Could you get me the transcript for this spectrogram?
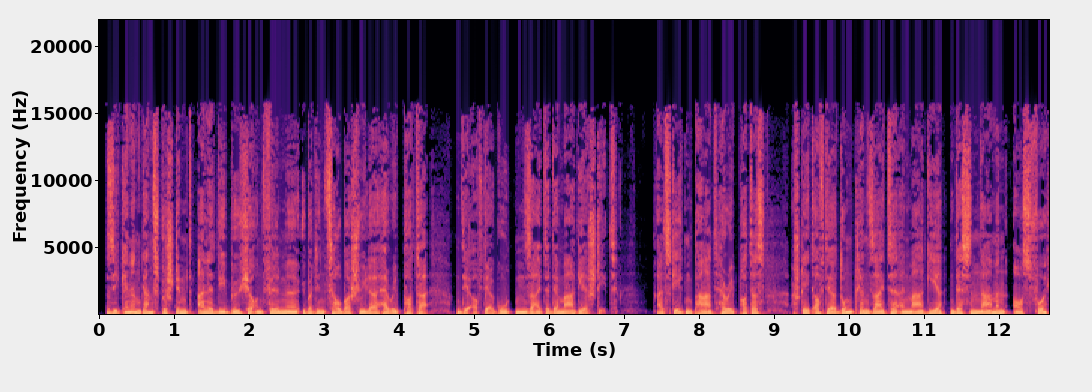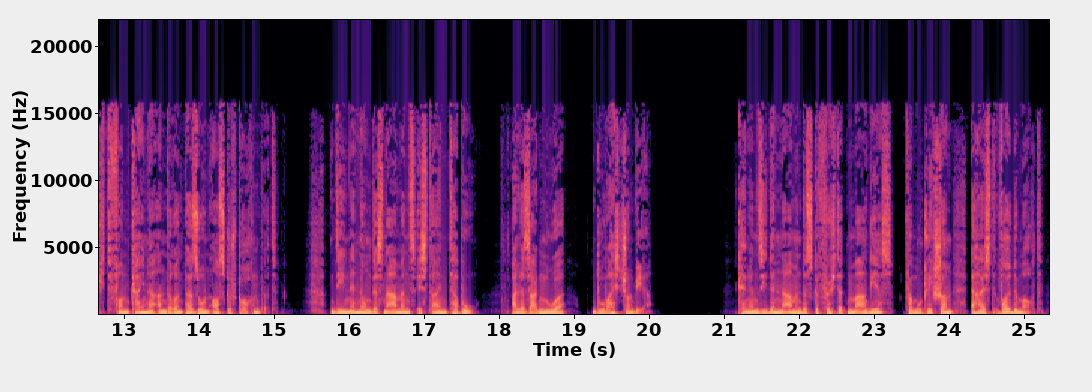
Sie kennen ganz bestimmt alle die Bücher und Filme über den Zauberschüler Harry Potter, der auf der guten Seite der Magier steht. Als Gegenpart Harry Potters steht auf der dunklen Seite ein Magier, dessen Namen aus Furcht von keiner anderen Person ausgesprochen wird. Die Nennung des Namens ist ein Tabu. Alle sagen nur, du weißt schon wer. Kennen Sie den Namen des gefürchteten Magiers? Vermutlich schon. Er heißt Voldemort.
